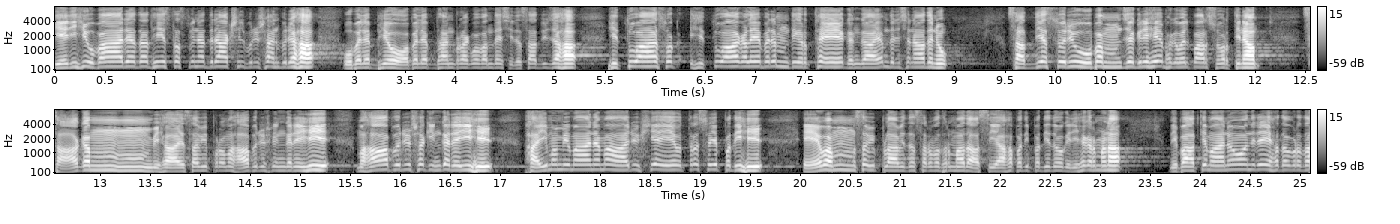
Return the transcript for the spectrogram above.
യരിഹി ഉപാരതധീസ്തസ്മിനദ്രാക്ഷിൽ പുരുഷാൻ പുരഹ ഉപലഭ്യോ ഉപലബ്ധാൻ പ്രാഗ്വന്ദേ ശിരസാദ്വിജ ഹിത്വാ സ്വ ഹിത്വാ കളേപരം തീർത്ഥേ ഗംഗായം ദർശനാദനു. സദ്യസ്വരൂപം ജഗൃഹേ ഭഗവത് പാർശ്വർത്തിന സാഗം വിഹായ സവിപ്ര വിപ്ര മഹാപുരുഷ കിങ്കരൈ മഹാപുരുഷ കിങ്കരൈ ഹൈമം വിമാനമാരുഹ്യ ഏവത്ര ശ്രയപതി ഏവം വിപ്ലാവിത സർവധർമ്മദാസ്യാഹ പതിപതിതോ ഗൃഹകർമ്മണ നിപാത്യമാനോ നിരേഹതവ്രത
